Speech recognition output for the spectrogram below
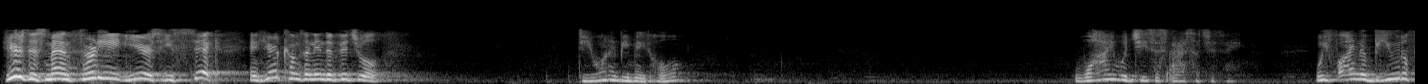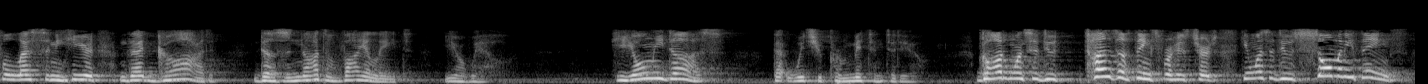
Here's this man, 38 years, he's sick, and here comes an individual. Do you want to be made whole? Why would Jesus ask such a thing? We find a beautiful lesson here that God does not violate your will. He only does that which you permit Him to do. God wants to do tons of things for His church. He wants to do so many things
